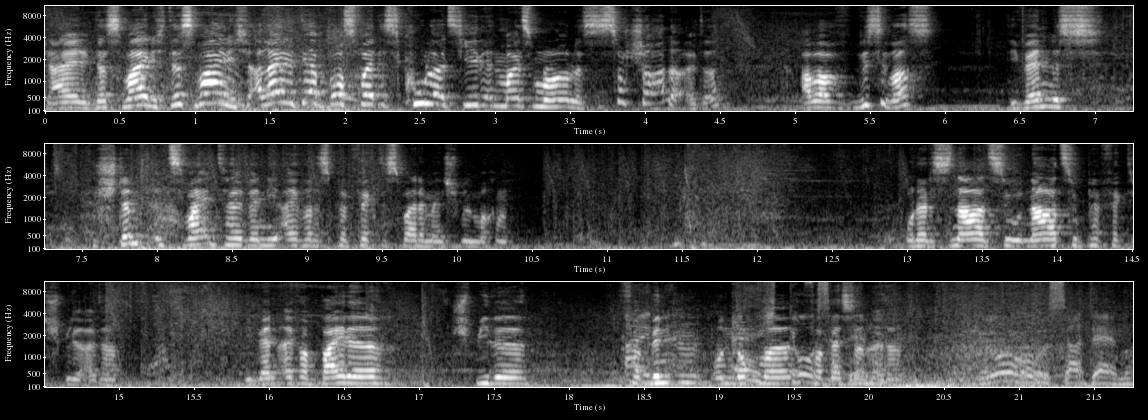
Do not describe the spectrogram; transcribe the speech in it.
Geil, das meine ich, das meine ich. Alleine der Bossfight ist cooler als jeder in Miles Morales. Das ist so schade, Alter. Aber wisst ihr was? Die werden es bestimmt im zweiten Teil, wenn die einfach das perfekte Spider-Man-Spiel machen. Oder das nahezu, nahezu perfekte Spiel, Alter. Die werden einfach beide Spiele verbinden und nochmal verbessern. Alter. Großer Dämon.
